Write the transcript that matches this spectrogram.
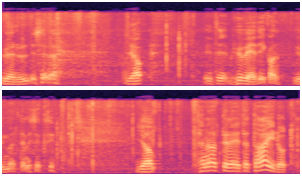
hyödyllisenä ja hyveetikan ymmärtämiseksi. Ja hän ajattelee, että taidot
